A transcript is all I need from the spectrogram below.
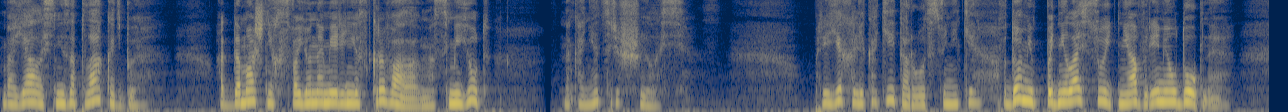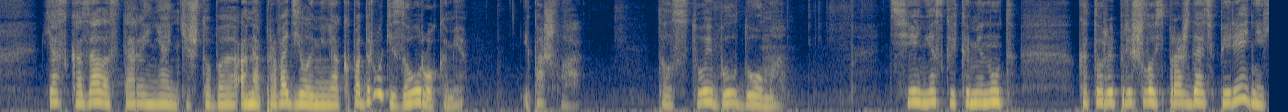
Боялась не заплакать бы, от домашних свое намерение скрывала, нас смеют. Наконец решилась. Приехали какие-то родственники. В доме поднялась суетня, время удобное. Я сказала старой няньке, чтобы она проводила меня к подруге за уроками. И пошла. Толстой был дома. Те несколько минут, которые пришлось прождать в передней,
